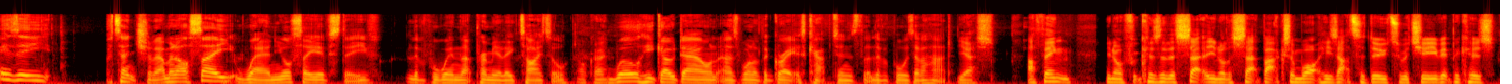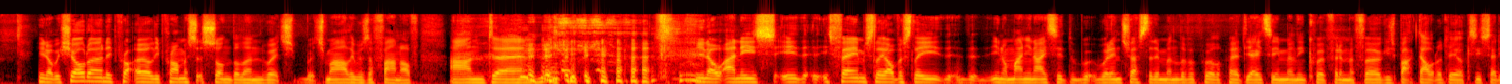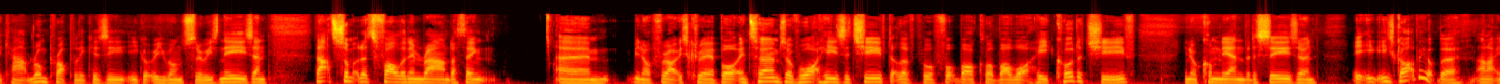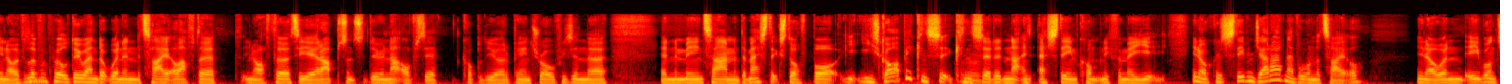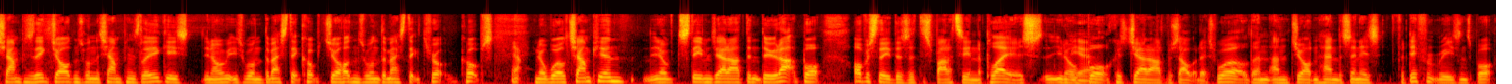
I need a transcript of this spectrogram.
Is he potentially? I mean, I'll say when, you'll say if, Steve. Liverpool win that Premier League title. Okay. Will he go down as one of the greatest captains that Liverpool has ever had? Yes. I think, you know, because of the set, you know, the setbacks and what he's had to do to achieve it. Because, you know, we showed early, pro- early promise at Sunderland, which which Marley was a fan of, and um, you know, and he's he's famously, obviously, you know, Man United were interested in him, and Liverpool paid the 18 million quid for him, and Fergie's backed out of the deal because he said he can't run properly because he he, got, he runs through his knees, and that's something that's followed him round. I think um, you know, throughout his career. But in terms of what he's achieved at Liverpool Football Club or what he could achieve, you know, come the end of the season, he's got to be up there. And you know, if Liverpool do end up winning the title after you know a thirty-year absence of doing that, obviously a couple of European trophies in the in the meantime and domestic stuff, but he's got to be considered in that esteemed company for me. You, you know, because Steven Gerrard never won the title. You know, and he won Champions League. Jordan's won the Champions League. He's, you know, he's won domestic cups. Jordan's won domestic tr- cups. Yeah. You know, world champion. You know, Steven Gerrard didn't do that. But obviously, there's a disparity in the players. You know, Yeah. but because Gerrard was out of this world, and, and Jordan Henderson is for different reasons. But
